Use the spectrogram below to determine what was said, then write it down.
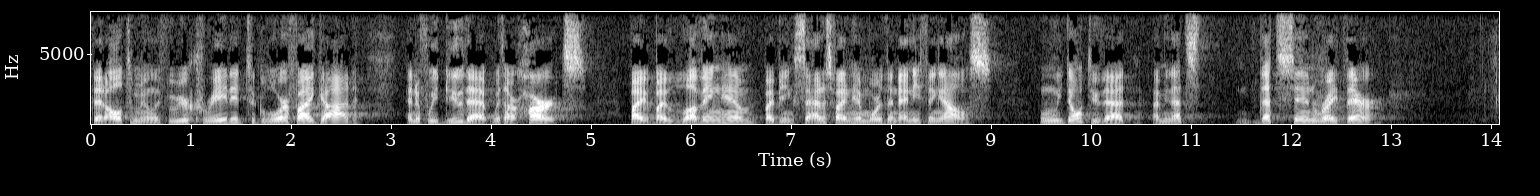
That ultimately, if we were created to glorify God, and if we do that with our hearts, by, by loving Him, by being satisfied in Him more than anything else, when we don't do that, I mean, that's, that's sin right there. I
